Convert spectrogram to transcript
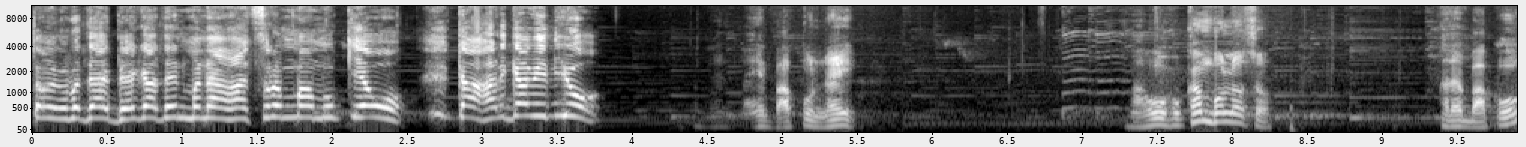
તમે બધા ભેગા થઈને મને આશ્રમમાં મૂકી આવો કા હળગાવી દ્યો નહીં બાપુ નહીં હું હું કામ બોલો છો અરે બાપુ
